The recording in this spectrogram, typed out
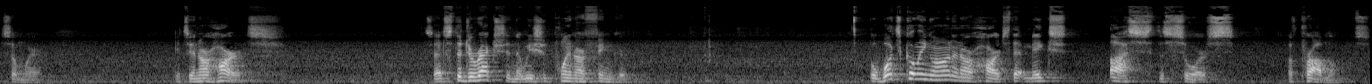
somewhere, it's in our hearts. So that's the direction that we should point our finger. But what's going on in our hearts that makes us the source of problems?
